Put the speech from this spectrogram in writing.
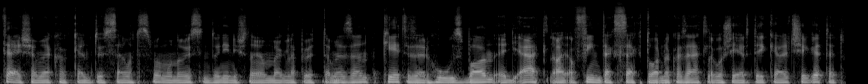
teljesen meghökkentő számot, ezt megmondom őszintén, hogy én is nagyon meglepődtem ezen. 2020-ban egy át, a fintech szektornak az átlagos értékeltsége, tehát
